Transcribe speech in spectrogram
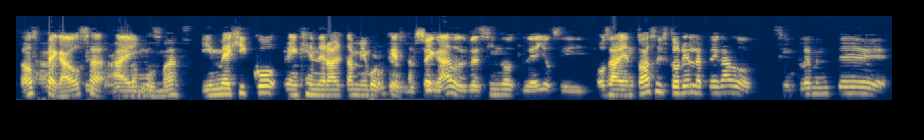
Estamos Ah, pegados sí, a, a ellos. más. Y México en general también Porque porque, es está vecino. pegado, es vecino de ellos. y O sea, en toda su historia le ha pegado. Simplemente,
